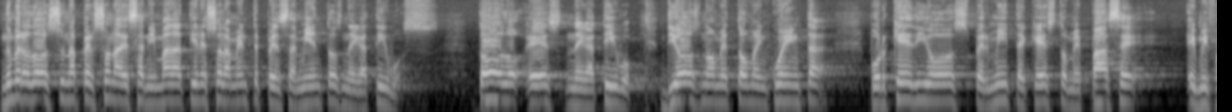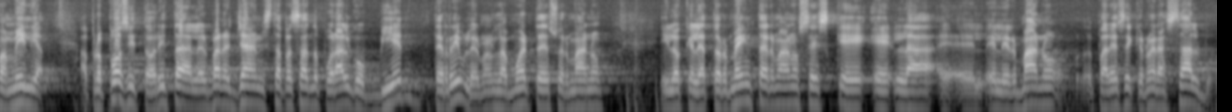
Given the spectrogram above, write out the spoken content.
Número dos, una persona desanimada tiene solamente pensamientos negativos. Todo es negativo. Dios no me toma en cuenta ¿Por qué Dios permite que esto me pase en mi familia? A propósito, ahorita la hermana Jan está pasando por algo bien terrible, hermanos, la muerte de su hermano. Y lo que le atormenta, hermanos, es que eh, el, hermano parece que no era salvo.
